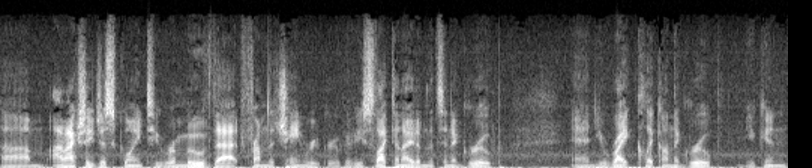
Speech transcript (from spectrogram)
Um, I'm actually just going to remove that from the chain root group. If you select an item that's in a group and you right click on the group, you can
